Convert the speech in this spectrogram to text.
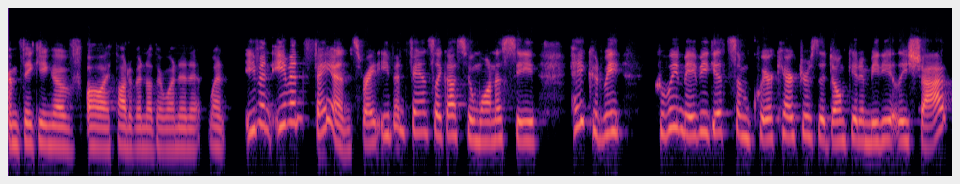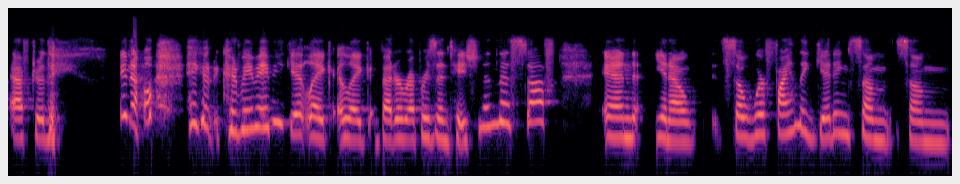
i'm thinking of oh i thought of another one and it went even even fans right? Even fans like us who want to see hey could we could we maybe get some queer characters that don't get immediately shot after they you know? Hey could, could we maybe get like like better representation in this stuff? And you know so we're finally getting some some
